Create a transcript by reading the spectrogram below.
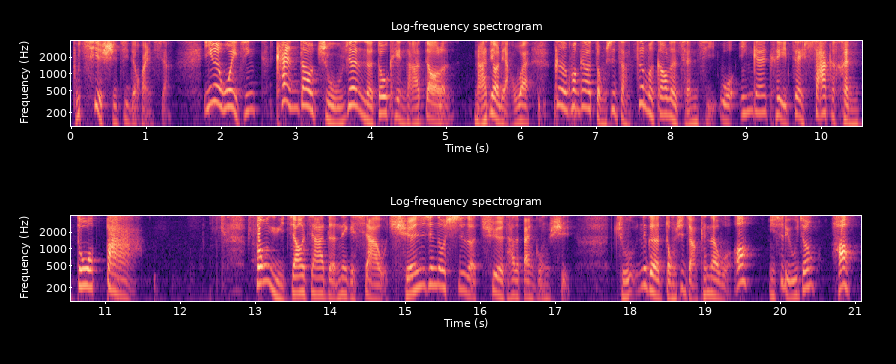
不切实际的幻想，因为我已经看到主任了，都可以拿到了拿掉两万，更何况看到董事长这么高的层级，我应该可以再杀个很多吧。风雨交加的那个下午，全身都湿了，去了他的办公室。主那个董事长看到我，哦，你是吕无中，好，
